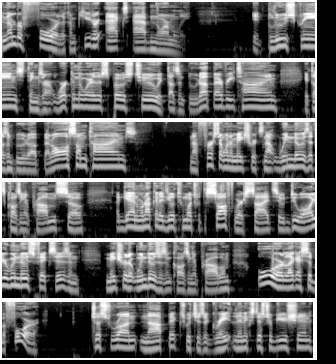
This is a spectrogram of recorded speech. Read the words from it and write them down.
number four, the computer acts abnormally. It blue screens, things aren't working the way they're supposed to, it doesn't boot up every time, it doesn't boot up at all sometimes. Now, first, I want to make sure it's not Windows that's causing a problem. So, again, we're not going to deal too much with the software side. So, do all your Windows fixes and make sure that Windows isn't causing a problem. Or, like I said before, just run Knoppix, which is a great Linux distribution,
